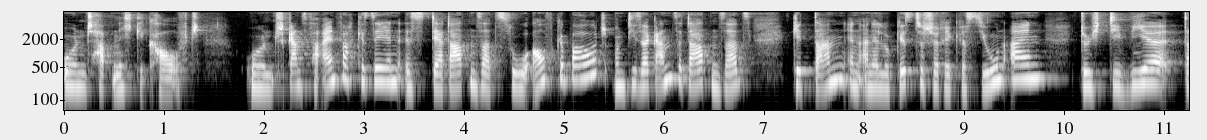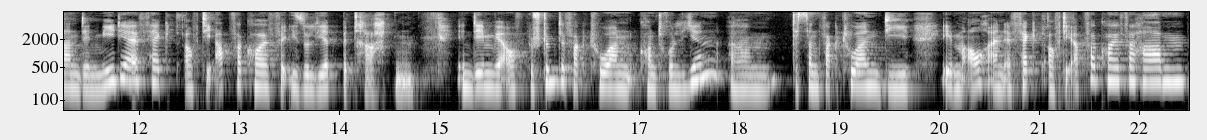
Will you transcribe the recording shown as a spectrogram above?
und habe nicht gekauft. Und ganz vereinfacht gesehen ist der Datensatz so aufgebaut und dieser ganze Datensatz geht dann in eine logistische Regression ein, durch die wir dann den Media-Effekt auf die Abverkäufe isoliert betrachten, indem wir auf bestimmte Faktoren kontrollieren. Ähm, das sind Faktoren, die eben auch einen Effekt auf die Abverkäufe haben,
